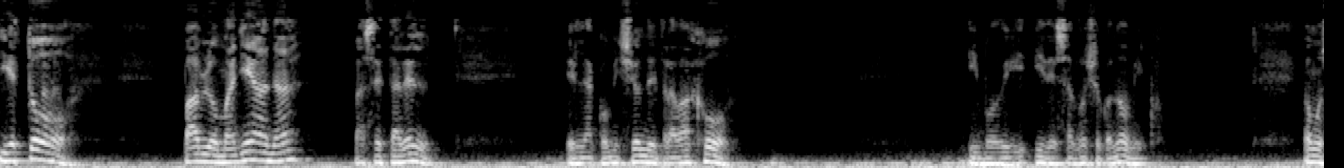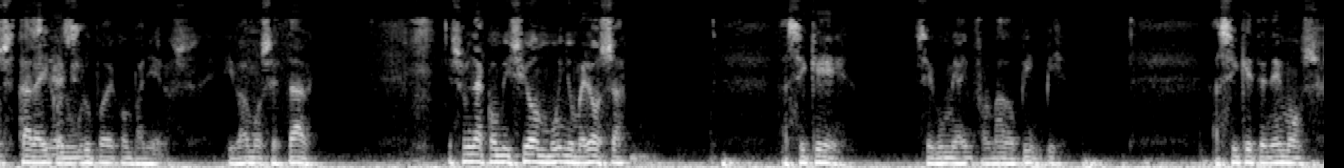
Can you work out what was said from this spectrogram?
Y esto, Pablo, mañana vas a estar en, en la Comisión de Trabajo y, y Desarrollo Económico. Vamos a estar ahí con un grupo de compañeros y vamos a estar es una comisión muy numerosa, así que, según me ha informado Pimpi, así que tenemos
